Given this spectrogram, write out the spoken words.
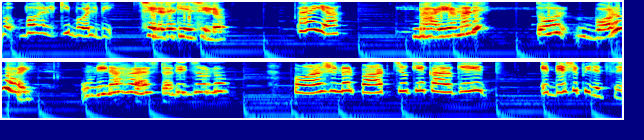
বল, কি বলবি? ছেলেটা কে ছিল? ভাইয়া। ভাইয়া মানে? তোর বড় ভাই? উনি না হায়ার স্টাডির জন্য পড়াশোনার পাঠ চুকে কালকে এ দেশে ফিরেছে।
